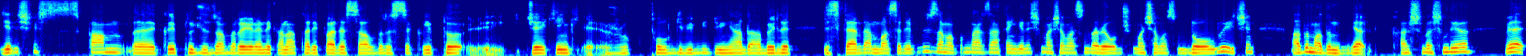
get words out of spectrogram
Gelişmiş spam, e, kripto cüzdanlara yönelik anahtar ifade saldırısı, kripto e, jacking, e, rug pull gibi bir dünya daha böyle risklerden bahsedebiliriz ama bunlar zaten gelişim aşamasında ve oluşum aşamasında olduğu için adım adım karşılaşılıyor ve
